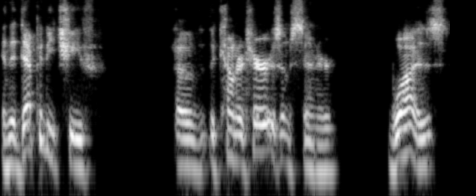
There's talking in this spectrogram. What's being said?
And the deputy chief of the counterterrorism center was,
